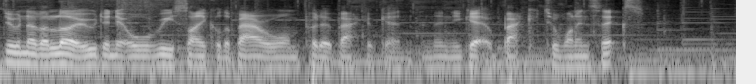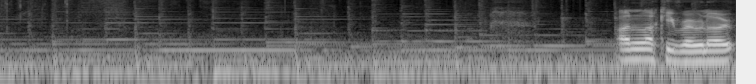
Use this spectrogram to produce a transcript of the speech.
do another load, and it will recycle the barrel and put it back again, and then you get it back to one in six. Unlucky Rolo.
